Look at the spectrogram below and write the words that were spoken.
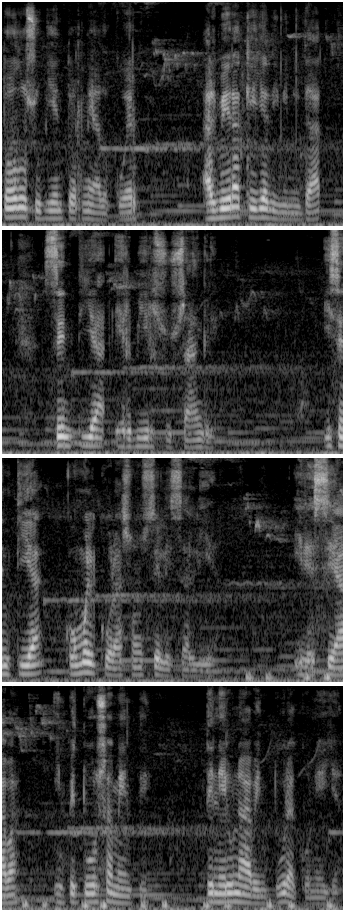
todo su bien torneado cuerpo. Al ver aquella divinidad, sentía hervir su sangre y sentía cómo el corazón se le salía y deseaba impetuosamente tener una aventura con ella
